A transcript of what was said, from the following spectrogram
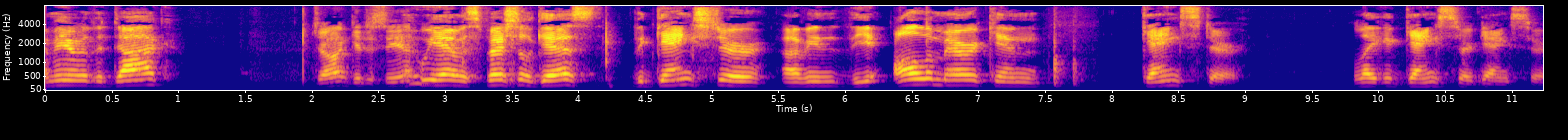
I'm here with the Doc. John, good to see you. We have a special guest, the gangster. I mean, the all-American gangster, like a gangster, gangster,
